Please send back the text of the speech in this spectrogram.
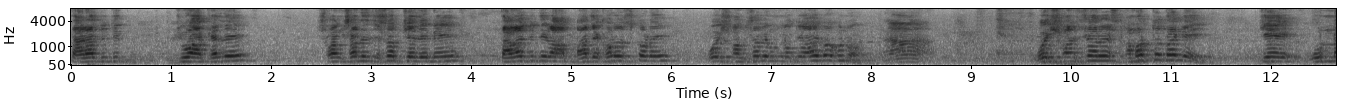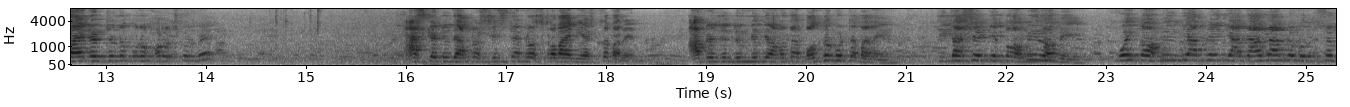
তারা যদি জুয়া খেলে সংসারে যেসব ছেলে মেয়ে তারা যদি বাজে খরচ করে ওই সংসারে উন্নতি হয় কখনো? ওই সংসারের সামর্থ্য থাকে? যে উন্নয়নের জন্য কোনো খরচ করবে? আজকে যদি আপনার সিস্টেম লস কমায় নিয়ে আসতে পারেন, আপনি যদি দুর্নীতি অনাচার বন্ধ করতে পারেন, তিতাসের যে তহবিল হবে, ওই তহবিল দিয়ে আপনি যা যা যা প্রতিষ্ঠান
